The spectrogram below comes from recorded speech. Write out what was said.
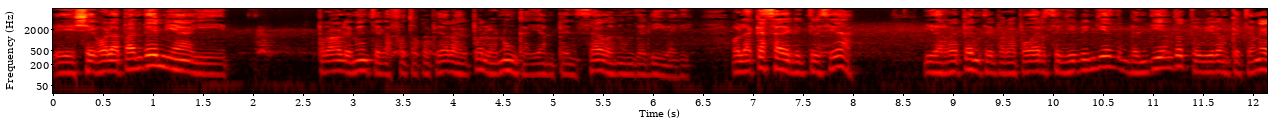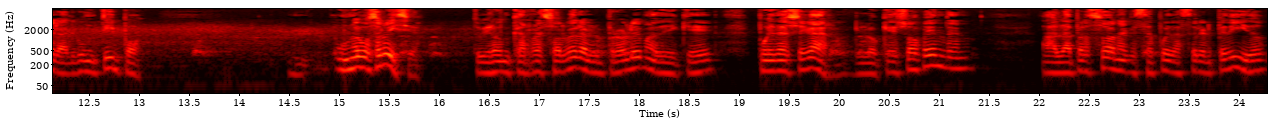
eh, llegó la pandemia y probablemente las fotocopiadoras del pueblo nunca hayan pensado en un delivery. O la casa de electricidad. Y de repente para poder seguir vendiendo tuvieron que tener algún tipo, un nuevo servicio. Tuvieron que resolver el problema de que pueda llegar lo que ellos venden a la persona que se pueda hacer el pedido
